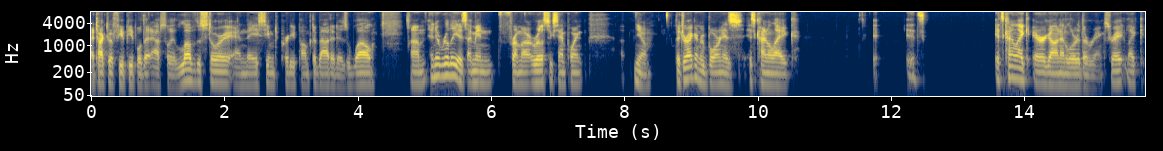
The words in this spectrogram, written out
I talked to a few people that absolutely love the story and they seemed pretty pumped about it as well. Um, and it really is. I mean, from a realistic standpoint, you know, the Dragon Reborn is is kind of like it's it's kind of like Aragorn and Lord of the Rings, right? Like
